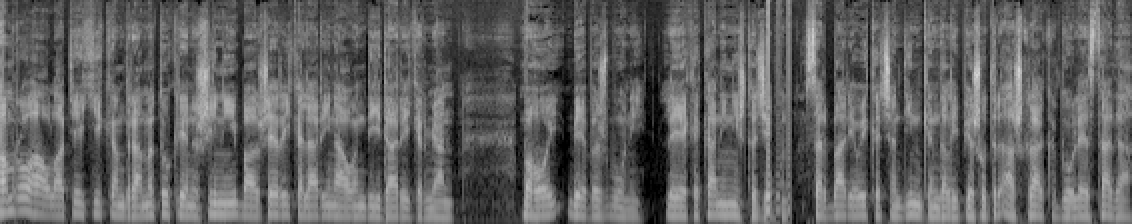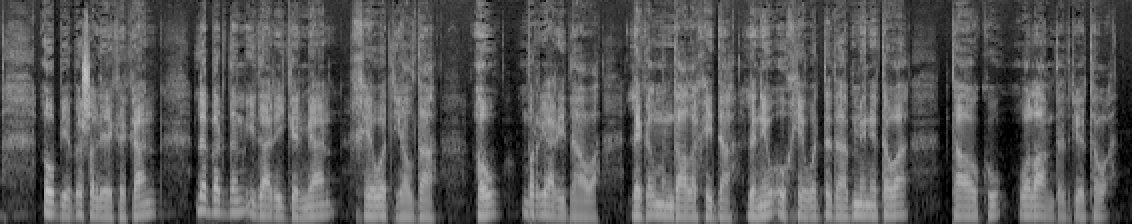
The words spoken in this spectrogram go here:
ئەمڕۆ هاوڵاتیەکی کەم درامەت و کرێنشینی باژێڕی کەلاری ناوەندی داری گرمیان بەهۆی بێبەش بوونی لە یەکەکانی نیشتەجێبوون سەرباریەوەی کە چەندین گەندەڵی پێشووتر ئاشکرا کردووە لە ئێستادا ئەو بێبەشە لە یەکەکان لە بەردەم ئیداری گرمیان خێوەت هێڵدا ئەو بڕیاری داوە لەگەڵ منداڵەکەیدا لە نێو ئەو خێوەتدەدا بمێنێتەوە تاوەکو وەڵام دەدرێتەوە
